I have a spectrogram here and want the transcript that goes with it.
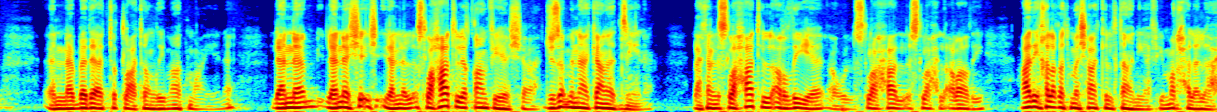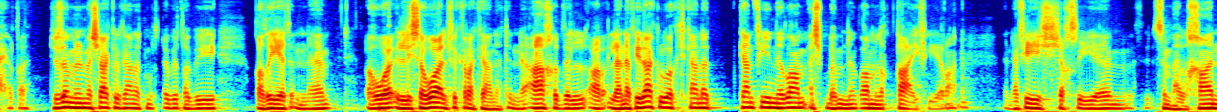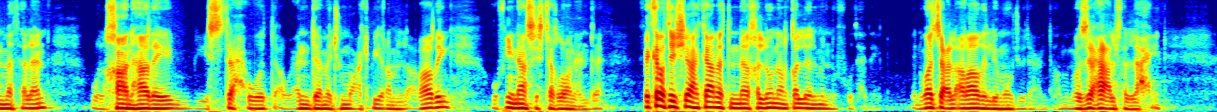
أن بدأت تطلع تنظيمات معينة. لأن لأن لأن الإصلاحات اللي قام فيها الشاه جزء منها كانت زينة لكن الإصلاحات الأرضية أو الإصلاح الإصلاح الأراضي هذه خلقت مشاكل ثانية في مرحلة لاحقة، جزء من المشاكل كانت مرتبطة بقضية انه هو اللي سواه الفكرة كانت إنه آخذ. لأن في ذاك الوقت كانت كان في نظام أشبه من النظام الاقطاعي في إيران، إنه في شخصية اسمها الخان مثلا والخان هذا يستحوذ أو عنده مجموعة كبيرة من الأراضي وفي ناس يشتغلون عنده. فكرة الشاة كانت إنه خلونا نقلل من نفوذ هذيل، نوزع الأراضي اللي موجودة عندهم، نوزعها على الفلاحين.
